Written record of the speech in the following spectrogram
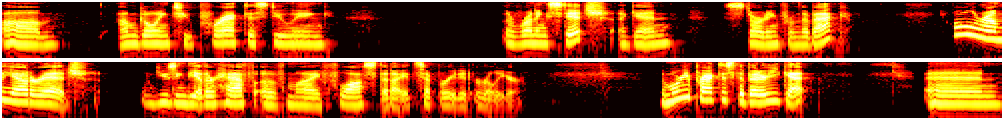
Um, I'm going to practice doing the running stitch again, starting from the back, all around the outer edge, using the other half of my floss that I had separated earlier. The more you practice, the better you get. And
